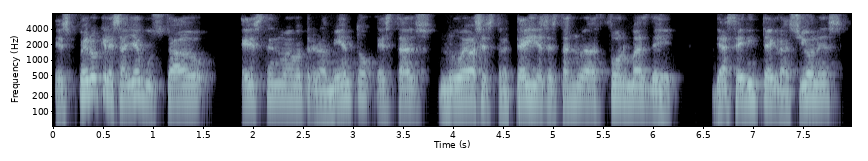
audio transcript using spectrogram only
espero que les haya gustado este nuevo entrenamiento, estas nuevas estrategias, estas nuevas formas de, de hacer integraciones.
